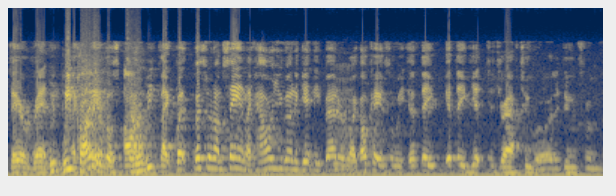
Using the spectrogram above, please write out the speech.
they're ready. We- we like, play the 'em, Bengals don't aren't. we? Like, but that's what I'm saying. Like, how are you going to get any better? Mhm. Like, okay, so we if they if they get to draft Tua or the dude from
